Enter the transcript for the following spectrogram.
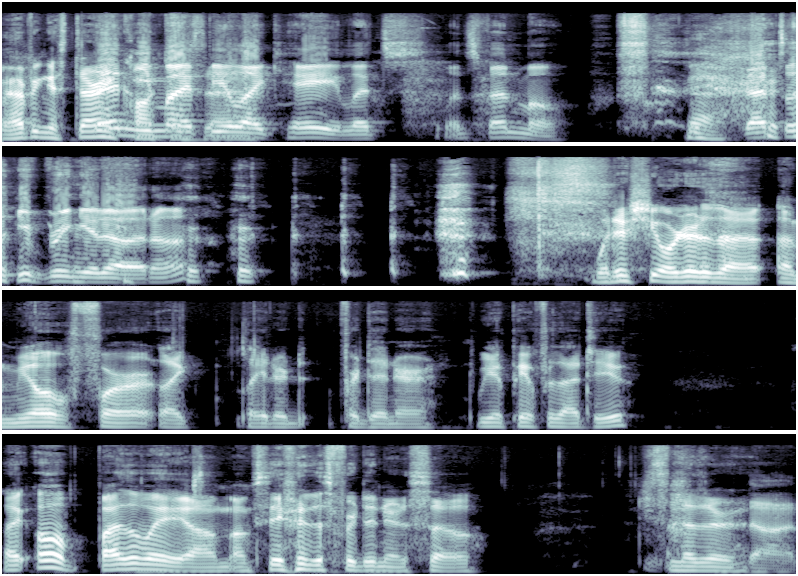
We're having a staring then you might contest. be then. like, "Hey, let's let's Venmo." Yeah. That's when you bring it out, huh? What if she orders a, a meal for like later for dinner? Do we pay for that too? Like, oh, by the way, um, I'm saving this for dinner, so just another. Nah,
